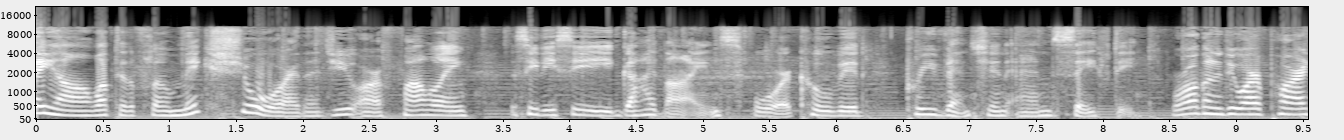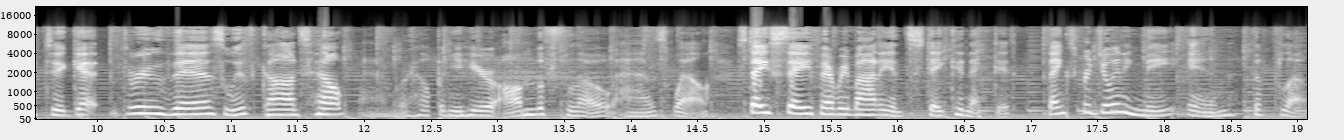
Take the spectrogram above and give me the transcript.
Hey, y'all, welcome to the flow. Make sure that you are following the CDC guidelines for COVID prevention and safety. We're all going to do our part to get through this with God's help, and we're helping you here on the flow as well. Stay safe, everybody, and stay connected. Thanks for joining me in the flow.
